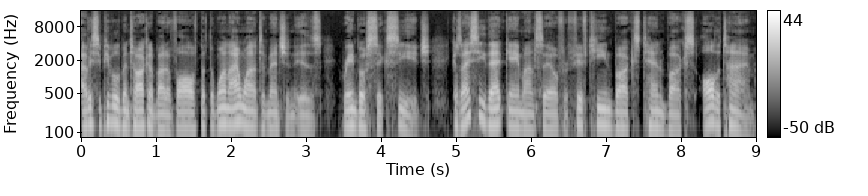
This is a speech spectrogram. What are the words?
Obviously, people have been talking about Evolve, but the one I wanted to mention is Rainbow Six Siege because I see that game on sale for fifteen bucks, ten bucks all the time,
